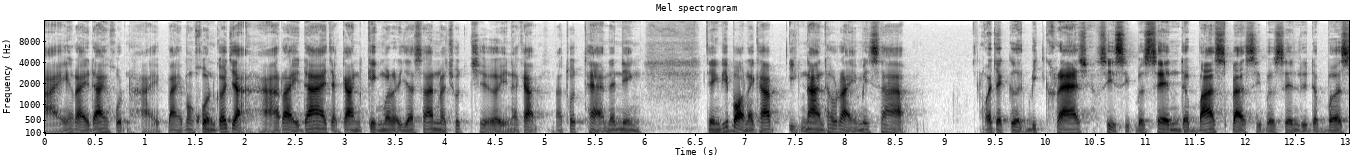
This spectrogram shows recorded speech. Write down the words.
ายรายได้หดหายไป บางคนก็จะหารายได้จากการเก็งมาระยะสั้นมาชดเชยนะครับมาทดแทนนั่นเอง อย่างที่บอกนะครับ อีกนานเท่าไหร่ไม่ทราบ ว่าจะเกิด Big Crash 40% The Bus 80%หรือ The Burst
